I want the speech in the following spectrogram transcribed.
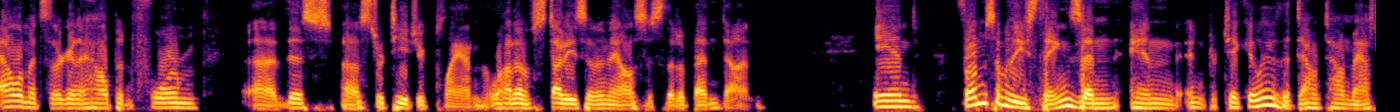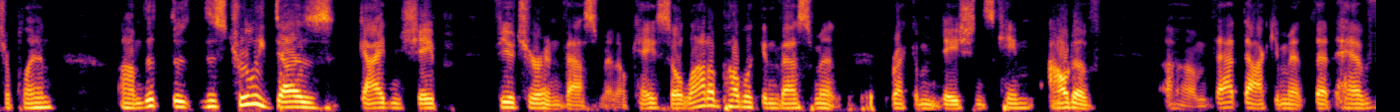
elements that are going to help inform uh, this uh, strategic plan. A lot of studies and analysis that have been done. And from some of these things, and, and in particular the downtown master plan, um, th- th- this truly does guide and shape future investment. Okay, so a lot of public investment recommendations came out of um, that document that have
